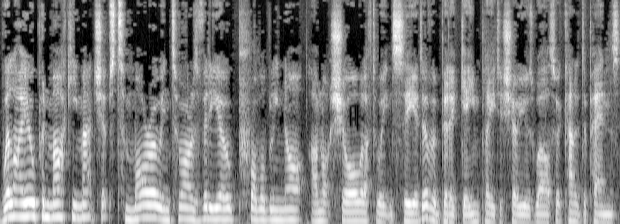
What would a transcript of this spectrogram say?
will I open marquee matchups tomorrow in tomorrow's video? Probably not. I'm not sure. We'll have to wait and see. I do have a bit of gameplay to show you as well, so it kind of depends.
